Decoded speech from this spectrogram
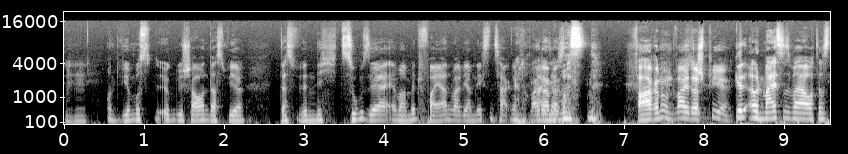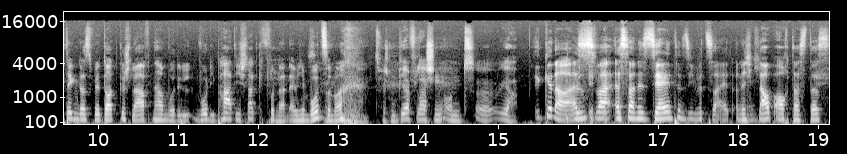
Mhm. und wir mussten irgendwie schauen, dass wir, dass wir nicht zu sehr immer mitfeiern, weil wir am nächsten Tag ja noch Weiter weiter, mussten. Fahren und weiterspielen. Ge- Und meistens war ja auch das Ding, dass wir dort geschlafen haben, wo die, wo die Party stattgefunden hat, nämlich im Wohnzimmer. Zwischen Bierflaschen und äh, ja. Genau, also es war, es war eine sehr intensive Zeit und ich glaube auch, dass das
